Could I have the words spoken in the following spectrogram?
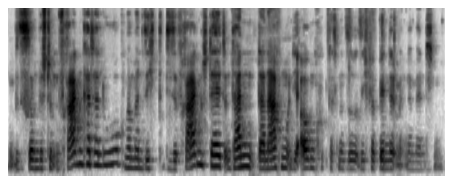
es ist so einen bestimmten Fragenkatalog, wenn man sich diese Fragen stellt und dann danach nur in die Augen guckt, dass man so sich verbindet mit einem Menschen.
